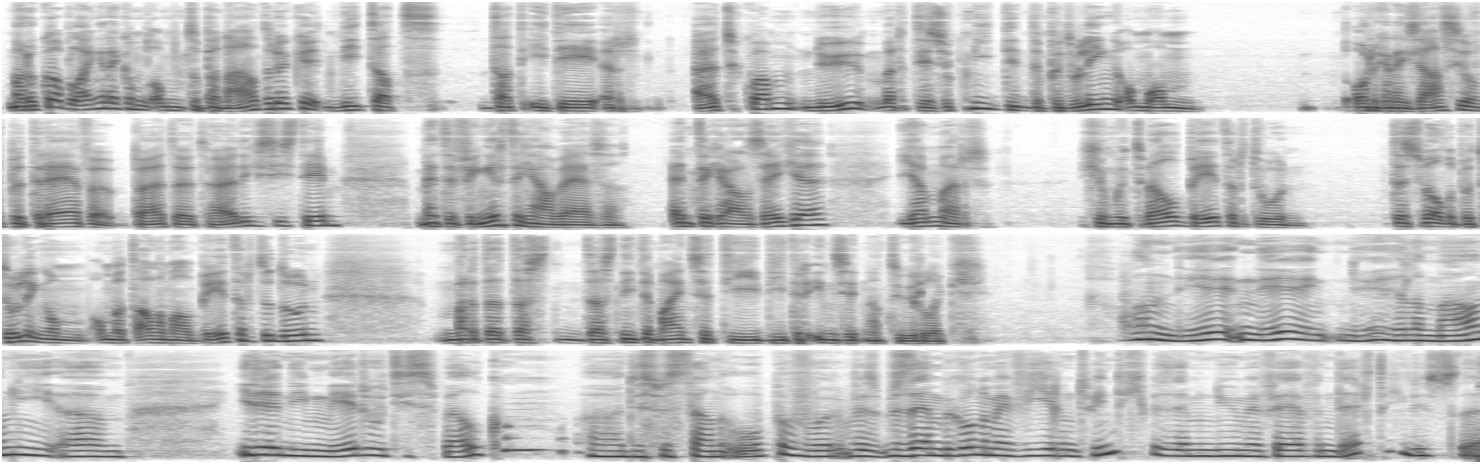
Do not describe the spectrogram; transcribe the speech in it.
maar ook wel belangrijk om, om te benadrukken, niet dat dat idee eruit kwam nu, maar het is ook niet de bedoeling om, om organisaties of bedrijven buiten het huidige systeem met de vinger te gaan wijzen. En te gaan zeggen, ja maar je moet wel beter doen. Het is wel de bedoeling om, om het allemaal beter te doen, maar dat, dat, is, dat is niet de mindset die, die erin zit natuurlijk. Oh nee, nee, nee helemaal niet. Um, iedereen die meedoet is welkom. Uh, dus we staan open voor. We, zijn begonnen met 24, we zijn nu met 35, dus uh,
